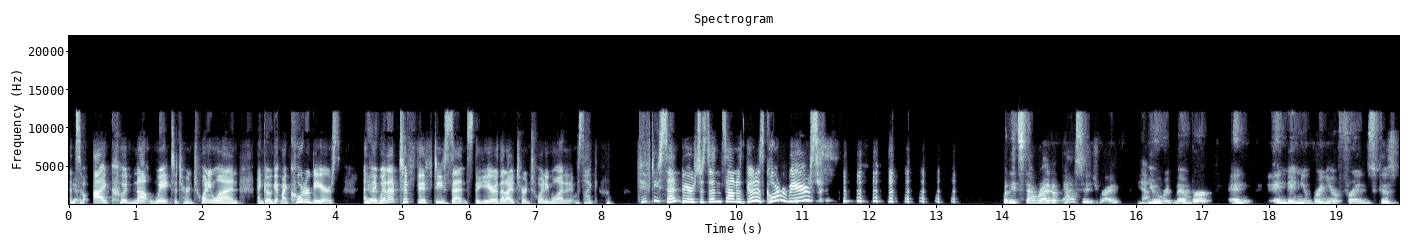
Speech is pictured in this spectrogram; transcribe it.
And yeah. so I could not wait to turn 21 and go get my quarter beers. And yeah. they went up to 50 cents the year that I turned 21 and it was like 50 cent beers just doesn't sound as good as quarter beers. but it's that rite of passage, right? Yeah. You remember and and then you bring your friends because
